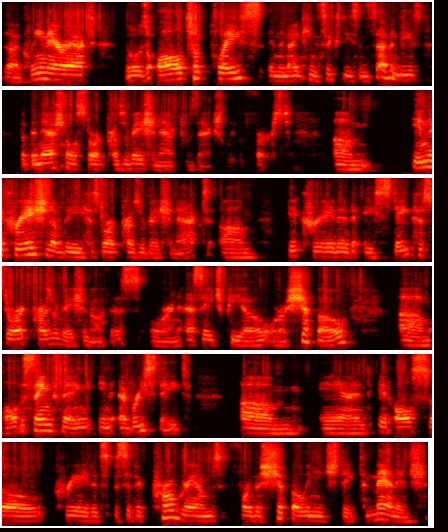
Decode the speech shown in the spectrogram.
the Clean Air Act, those all took place in the 1960s and 70s, but the National Historic Preservation Act was actually the first. Um, in the creation of the Historic Preservation Act, um, it created a state historic preservation office or an SHPO or a SHPO, um, all the same thing in every state. Um, and it also created specific programs for the SHPO in each state to manage.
